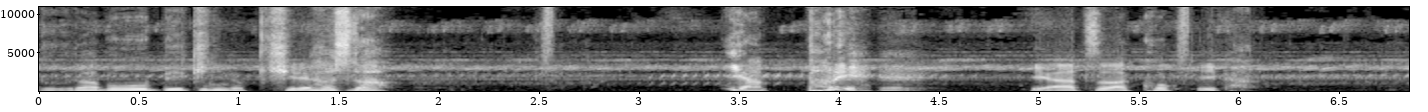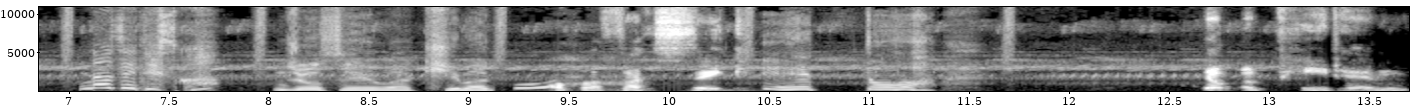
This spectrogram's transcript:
ブラボービキニの切れ端だ。やっぱり。奴はこいいか。なぜですか？女性は気ま Oh, for fuck's sake. えーっと。Don't repeat him.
